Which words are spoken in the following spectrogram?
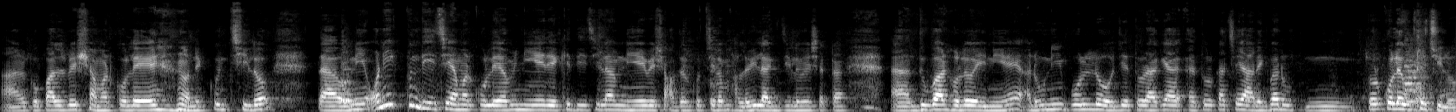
আর গোপাল বেশ আমার কোলে অনেকক্ষণ ছিল। তা উনি অনেকক্ষণ দিয়েছে আমার কোলে, আমি নিয়ে রেখে দিয়েছিলাম, নিয়ে বেশ আদর করছিলাম, ভালোই লাগছিল বেশ একটা দুবার হলো এই নিয়ে। আর উনি বলল যে তোর আগে, তোর কাছে আরেকবার তোর কোলে উঠেছিল।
